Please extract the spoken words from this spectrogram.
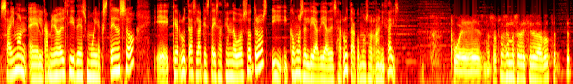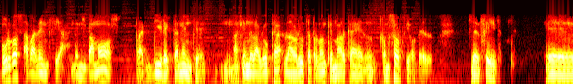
Simon, el Camino del Cid es muy extenso. Eh, ¿Qué ruta es la que estáis haciendo vosotros y, y, cómo es el día a día de esa ruta? ¿Cómo os organizáis? Pues nosotros hemos elegido la ruta de Burgos a Valencia, donde vamos directamente haciendo la ruta, la ruta perdón, que marca el consorcio del, del CID. Eh,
